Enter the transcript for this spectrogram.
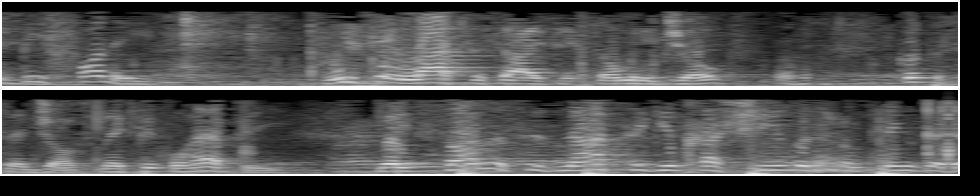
Should be funny. We say lots of I say so many jokes. good to say jokes. Make people happy. Leitzanis is not to give chashivas from things that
